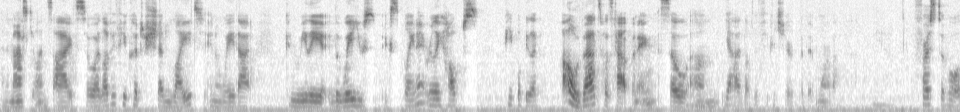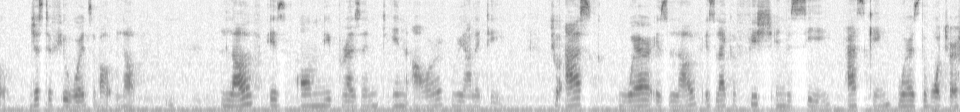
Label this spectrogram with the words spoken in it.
and the masculine side. So I'd love if you could shed light in a way that can really, the way you explain it really helps people be like, oh, that's what's happening. So um, yeah, I'd love if you could share a bit more about that. Yeah. First of all, just a few words about love love is omnipresent in our reality. To ask where is love is like a fish in the sea asking where's the water.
